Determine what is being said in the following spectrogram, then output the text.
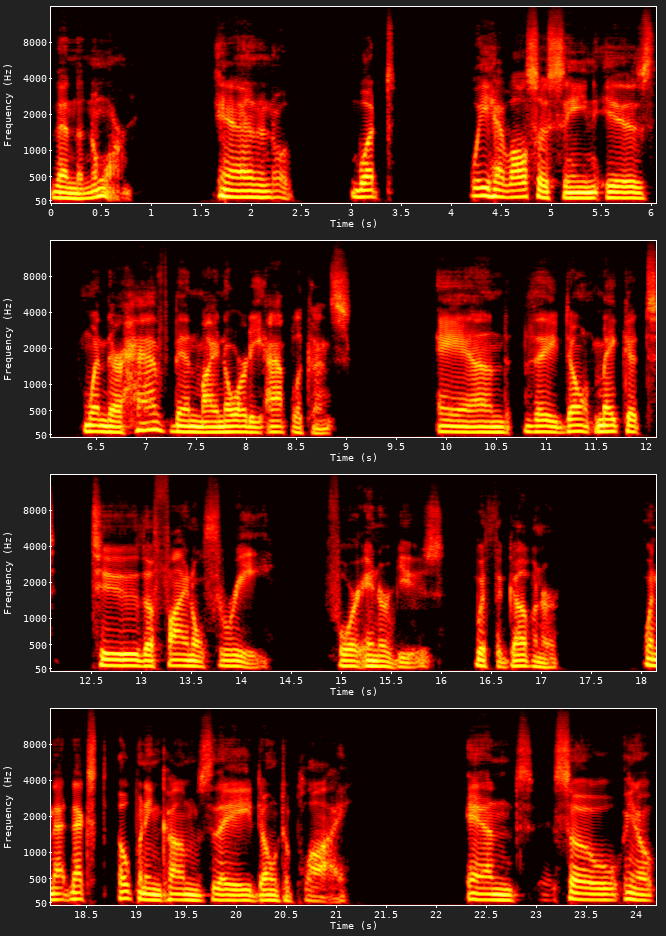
than the norm. And what we have also seen is when there have been minority applicants and they don't make it to the final three for interviews with the governor, when that next opening comes, they don't apply. And so, you know,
